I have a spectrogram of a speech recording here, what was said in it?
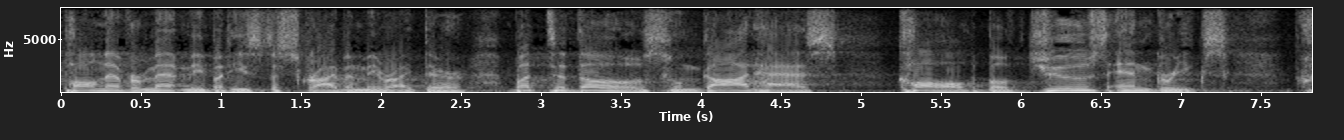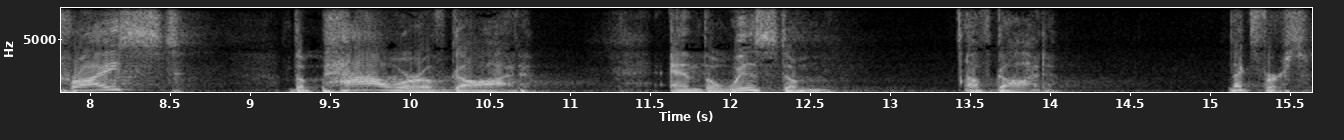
Paul never met me, but he's describing me right there. But to those whom God has called, both Jews and Greeks, Christ, the power of God and the wisdom of God. Next verse.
